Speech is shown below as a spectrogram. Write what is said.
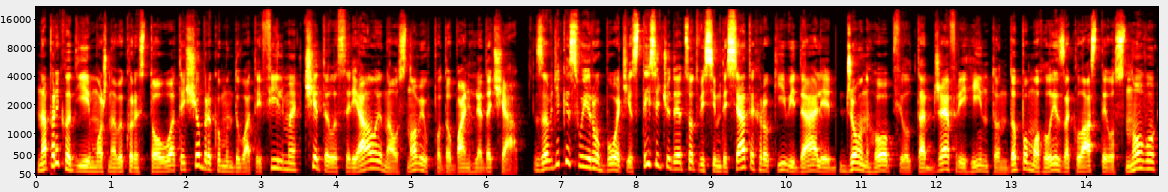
Наприклад, її можна використовувати, щоб рекомендувати фільми чи телесеріали на основі вподобань глядача. Завдяки своїй роботі з 1980-х років і далі Джон Гопфілд та Джефрі Гінтон допомогли закласти основу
